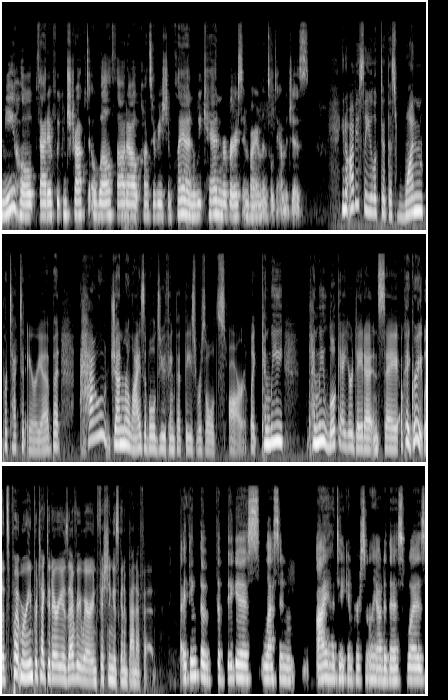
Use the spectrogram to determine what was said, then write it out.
me hope that if we construct a well thought out conservation plan, we can reverse environmental damages. You know, obviously, you looked at this one protected area, but how generalizable do you think that these results are? Like, can we can we look at your data and say, okay, great, let's put marine protected areas everywhere, and fishing is going to benefit? I think the the biggest lesson I had taken personally out of this was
